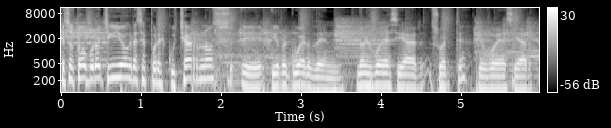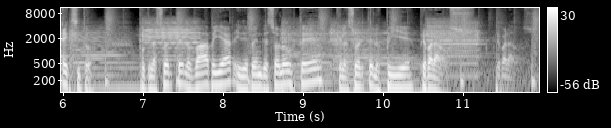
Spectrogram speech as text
Eso es todo por hoy, chiquillos. Gracias por escucharnos. eh, y recuerden, no les voy a desear suerte, les voy a desear éxito. Porque la suerte los va a pillar y depende solo de ustedes que la suerte los pille preparados. Preparados.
